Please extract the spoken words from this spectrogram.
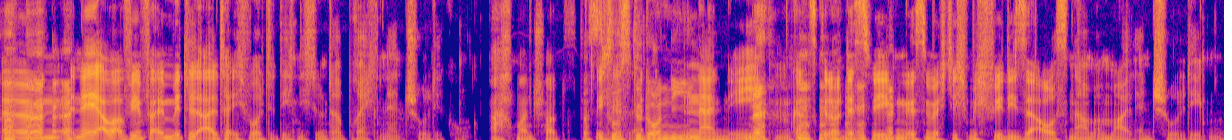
ähm, nee, aber auf jeden Fall im Mittelalter, ich wollte dich nicht unterbrechen, Entschuldigung. Ach mein Schatz, das Ich- tust du doch nie. Nein, eben, ganz genau. Deswegen ist, möchte ich mich für diese Ausnahme mal entschuldigen.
